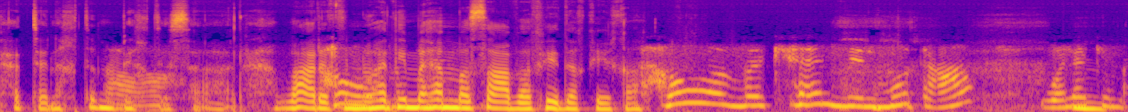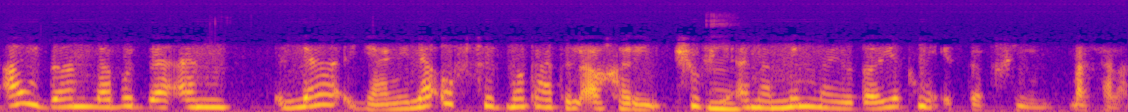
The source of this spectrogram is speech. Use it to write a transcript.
حتى نختم آه. باختصار. بعرف إنه هذه مهمة صعبة في دقيقة. هو مكان للمتعة ولكن أيضا لابد أن لا يعني لا أفسد متعة الآخرين. شوفي أنا مما يضايقني التدخين مثلا.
